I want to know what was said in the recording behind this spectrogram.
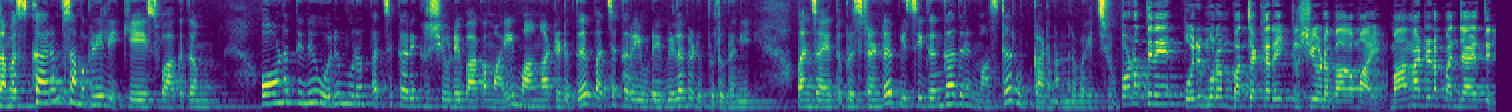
നമസ്കാരം സമഗ്രയിലേക്ക് സ്വാഗതം. ഓണത്തിന് ഒരു മുറം പച്ചക്കറി കൃഷിയുടെ ഭാഗമായി മാങ്ങാട്ടെടുത്ത് പച്ചക്കറിയുടെ വിളവെടുപ്പ് തുടങ്ങി. Panchayat president P C Gangadharan master ഉദ്ഘാടനം നിർവഹിച്ചു. ഓണത്തിന് ഒരു മുറം പച്ചക്കറി കൃഷിയുടെ ഭാഗമായി മാങ്ങാട്ടിടം പഞ്ചായത്തിൽ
